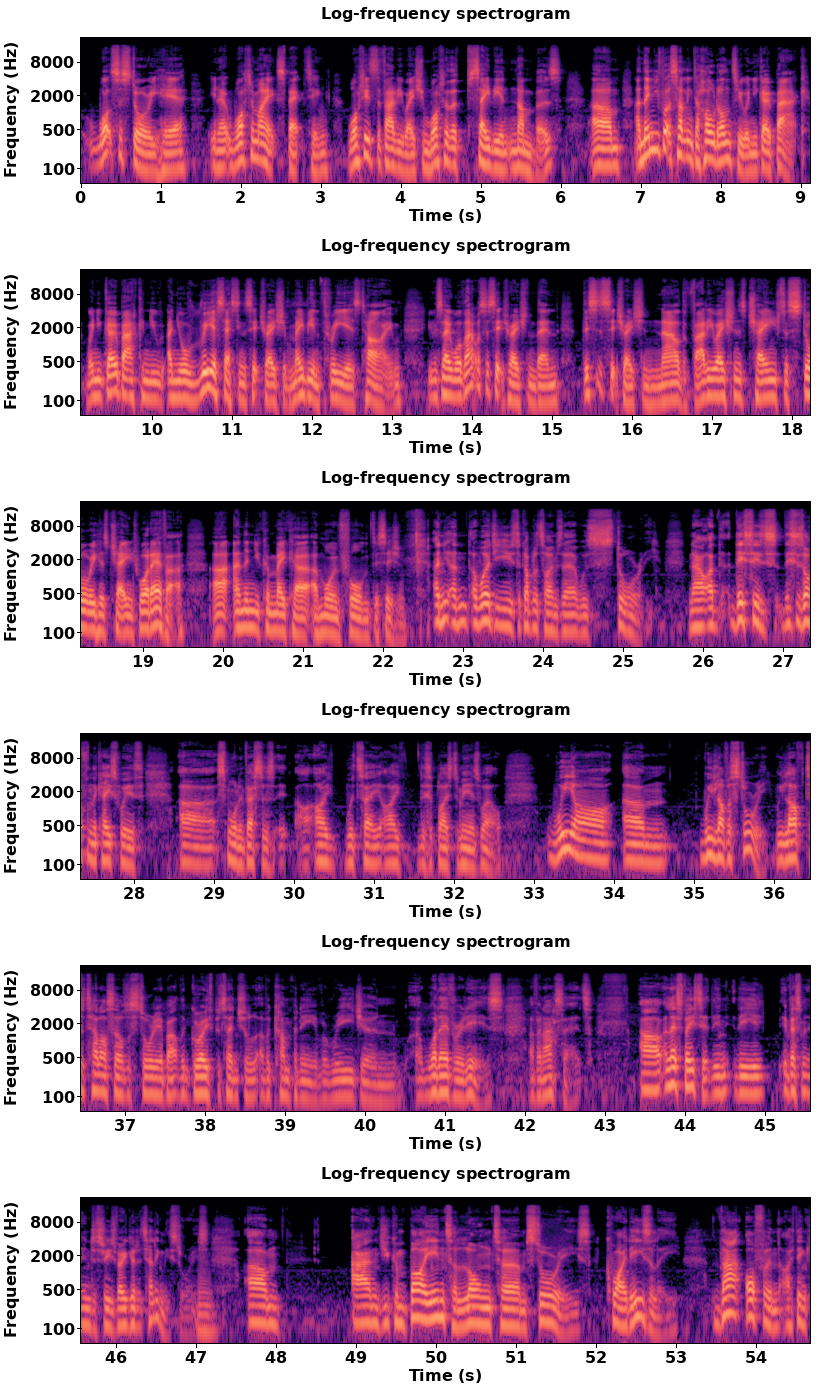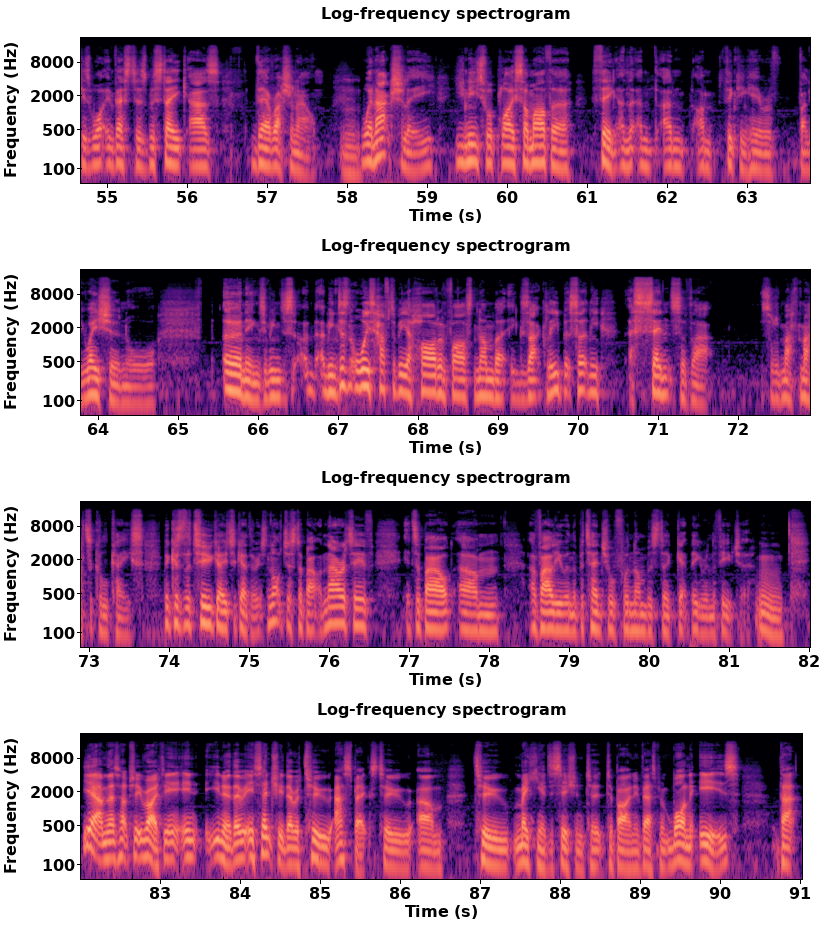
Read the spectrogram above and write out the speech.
what's the story here? You know, what am I expecting? What is the valuation? What are the salient numbers? Um, and then you've got something to hold on to when you go back. When you go back and you and you're reassessing the situation, maybe in three years' time, you can say, "Well, that was the situation then. This is the situation now. The valuation has changed, the story has changed, whatever." Uh, and then you can make a, a more informed decision. And, and, a word you used a couple of times there was story. Now, this is this is often the case with uh, small investors. I would say I this applies to me as well. We are. Um, we love a story. We love to tell ourselves a story about the growth potential of a company, of a region, uh, whatever it is, of an asset. Uh, and let's face it, the, the investment industry is very good at telling these stories. Mm. Um, and you can buy into long term stories quite easily. That often, I think, is what investors mistake as their rationale. Mm. When actually, you need to apply some other thing. And, and, and I'm thinking here of valuation or earnings. I mean, I mean, it doesn't always have to be a hard and fast number exactly, but certainly a sense of that sort of mathematical case because the two go together. It's not just about a narrative; it's about um, a value and the potential for numbers to get bigger in the future. Mm. Yeah, I mean that's absolutely right. In, in, you know, there essentially there are two aspects to um, to making a decision to to buy an investment. One is that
